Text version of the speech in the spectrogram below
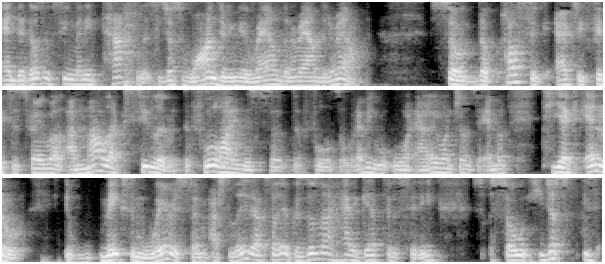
and there doesn't seem any tachlis. He's just wandering around and around and around. So the pasuk actually fits this very well. Amalak silim, the foolhardiness of the fools, or whatever you want, I don't want to say, tiag enu, it makes him wearisome, actually, because he doesn't know how to get to the city. So he just is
